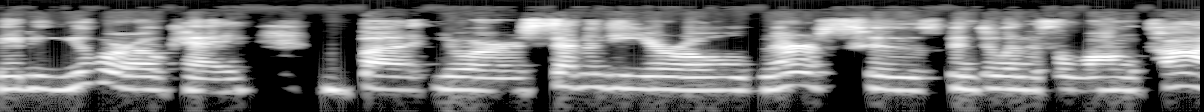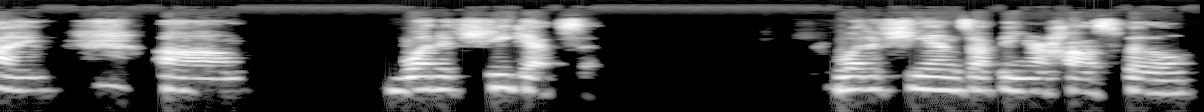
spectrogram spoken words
maybe you were okay, but your 70 year old nurse who's been doing this a long time, um, what if she gets it? What if she ends up in your hospital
